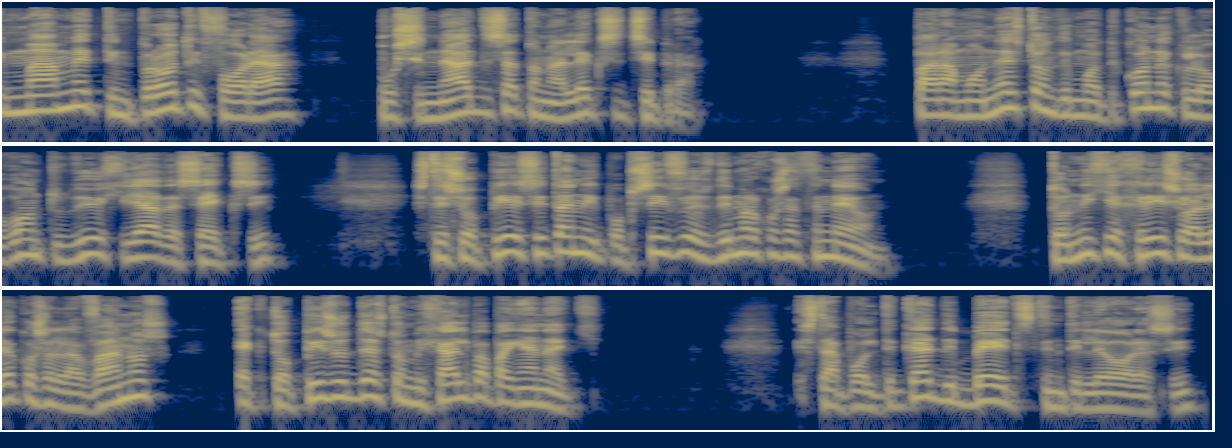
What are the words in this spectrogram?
Θυμάμαι την πρώτη φορά που συνάντησα τον Αλέξη Τσίπρα. Παραμονές των δημοτικών εκλογών του 2006, στις οποίες ήταν υποψήφιος δήμαρχος Αθηναίων. Τον είχε χρήσει ο Αλέκος Αλαβάνος, εκτοπίζοντας τον Μιχάλη Παπαγιανάκη. Στα πολιτικά debate στην τηλεόραση,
